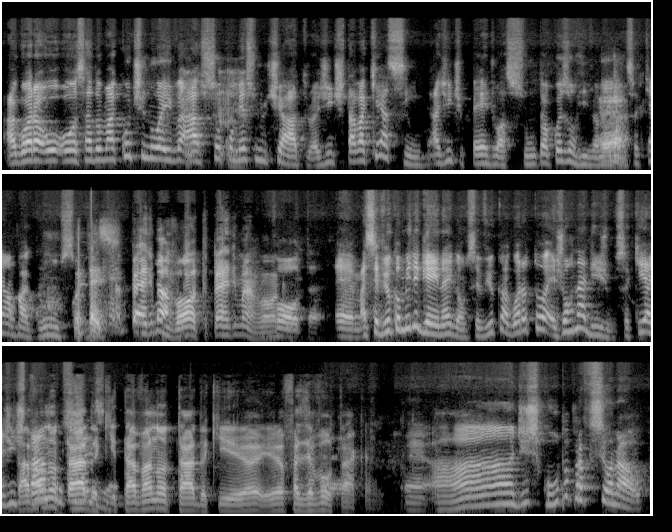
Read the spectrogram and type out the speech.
Agora, o, o continua aí, o seu começo no teatro. A gente estava aqui assim, a gente perde o assunto, é uma coisa horrível, né? É. Isso aqui é uma bagunça. Perde mais volta, perde mais volta. Volta. É, mas você viu que eu me liguei, né, Igão? Você viu que agora eu tô. É jornalismo. Isso aqui a gente tava tá anotado aqui, tava anotado aqui. Eu, eu ia fazer voltar, cara. É, ah, desculpa, profissional.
